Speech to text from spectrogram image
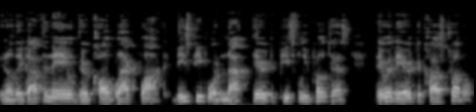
You know, they got the name; they're called Black Bloc. These people were not there to peacefully protest; they were there to cause trouble.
